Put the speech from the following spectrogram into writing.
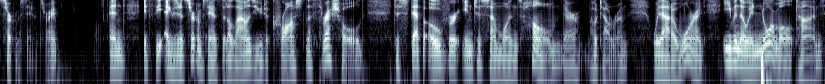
circumstance, right? And it's the exigent circumstance that allows you to cross the threshold to step over into someone's home, their hotel room, without a warrant, even though in normal times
